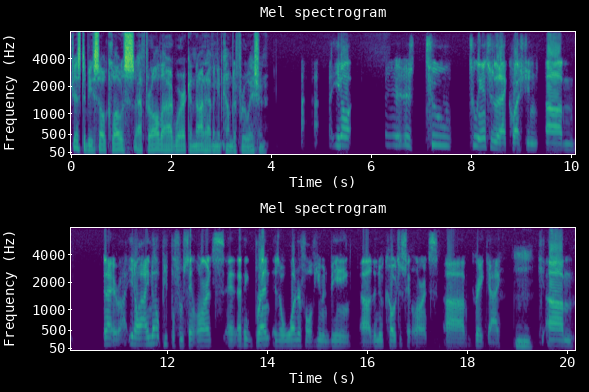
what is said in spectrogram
just to be so close after all the hard work and not having it come to fruition. You know, there's two two answers to that question. Um, and I, you know, I know people from St. Lawrence, and I think Brent is a wonderful human being. Uh, the new coach of St. Lawrence, uh, great guy. Mm-hmm. Um,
